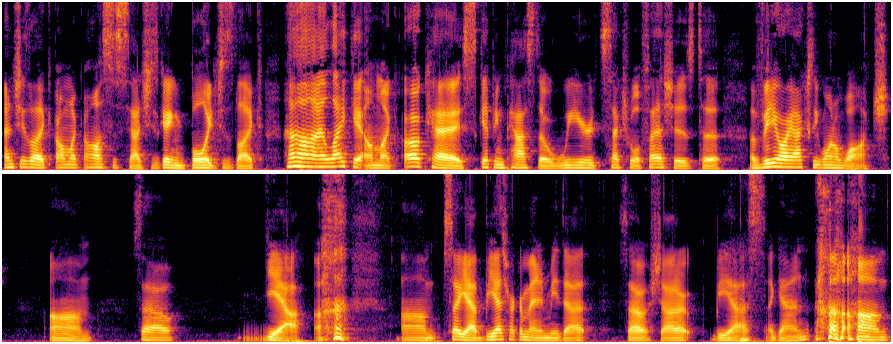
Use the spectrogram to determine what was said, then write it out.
And she's like, I'm like, oh, this is sad. She's getting bullied. She's like, I like it. I'm like, okay, skipping past the weird sexual fetishes to a video I actually want to watch. Um, so, yeah. um, so yeah, BS recommended me that. So shout out BS again. um,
